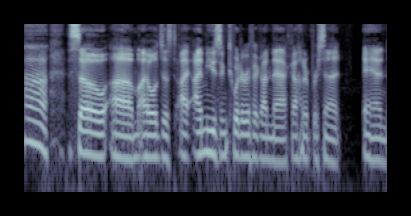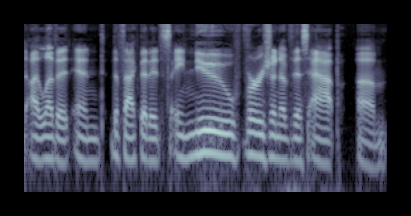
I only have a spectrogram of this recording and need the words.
Ah, so um, I will just I, I'm using Twitterrific on Mac 100%, and I love it. And the fact that it's a new version of this app um,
